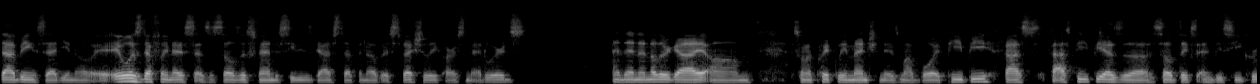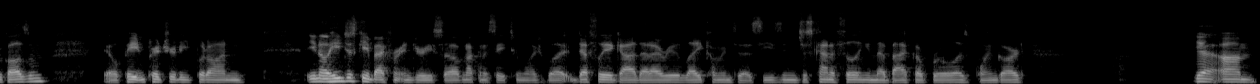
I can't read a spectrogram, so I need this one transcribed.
that being said, you know, it, it was definitely nice as a Celtics fan to see these guys stepping up, especially Carsen Edwards. And then another guy um, I just want to quickly mention is my boy PP, fast fast PP as the Celtics NBC crew calls him. You know, Payton Pritchard, he put on, you know, he just came back from injury, so I'm not going to say too much, but definitely a guy that I really like coming into that season, just kind of filling in that backup role as point guard. Yeah, um,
